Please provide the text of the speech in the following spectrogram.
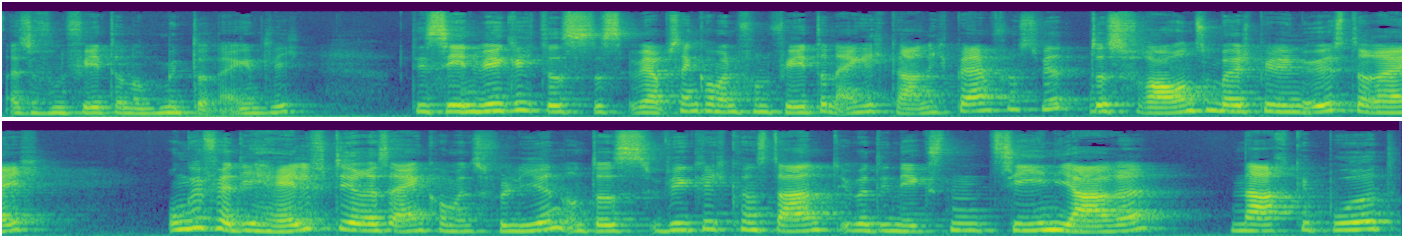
Also von Vätern und Müttern eigentlich. Die sehen wirklich, dass das Erwerbseinkommen von Vätern eigentlich gar nicht beeinflusst wird. Dass Frauen zum Beispiel in Österreich ungefähr die Hälfte ihres Einkommens verlieren und dass wirklich konstant über die nächsten zehn Jahre nach Geburt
